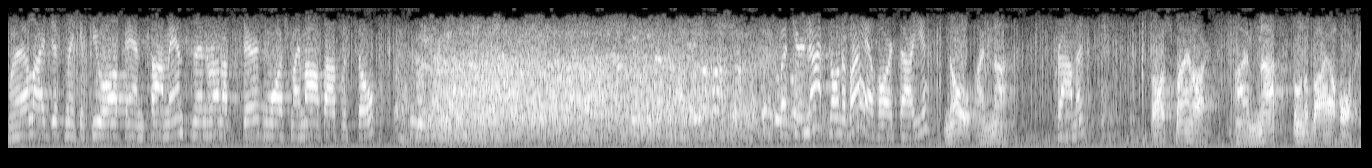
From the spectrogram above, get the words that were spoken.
Well, I'd just make a few offhand comments and then run upstairs and wash my mouth out with soap. but you're not going to buy a horse, are you? No, I'm not. Promise? Cross my heart. I'm not going to buy a horse.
